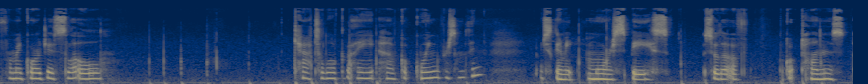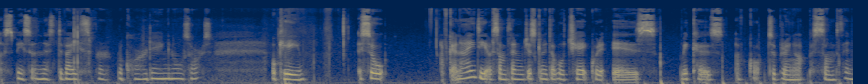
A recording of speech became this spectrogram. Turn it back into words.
For my gorgeous little catalogue that I have got going for something. I'm just to make more space so that I've got tons of space on this device for recording and all sorts. Okay, so I've got an idea of something. I'm just going to double check what it is because I've got to bring up something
